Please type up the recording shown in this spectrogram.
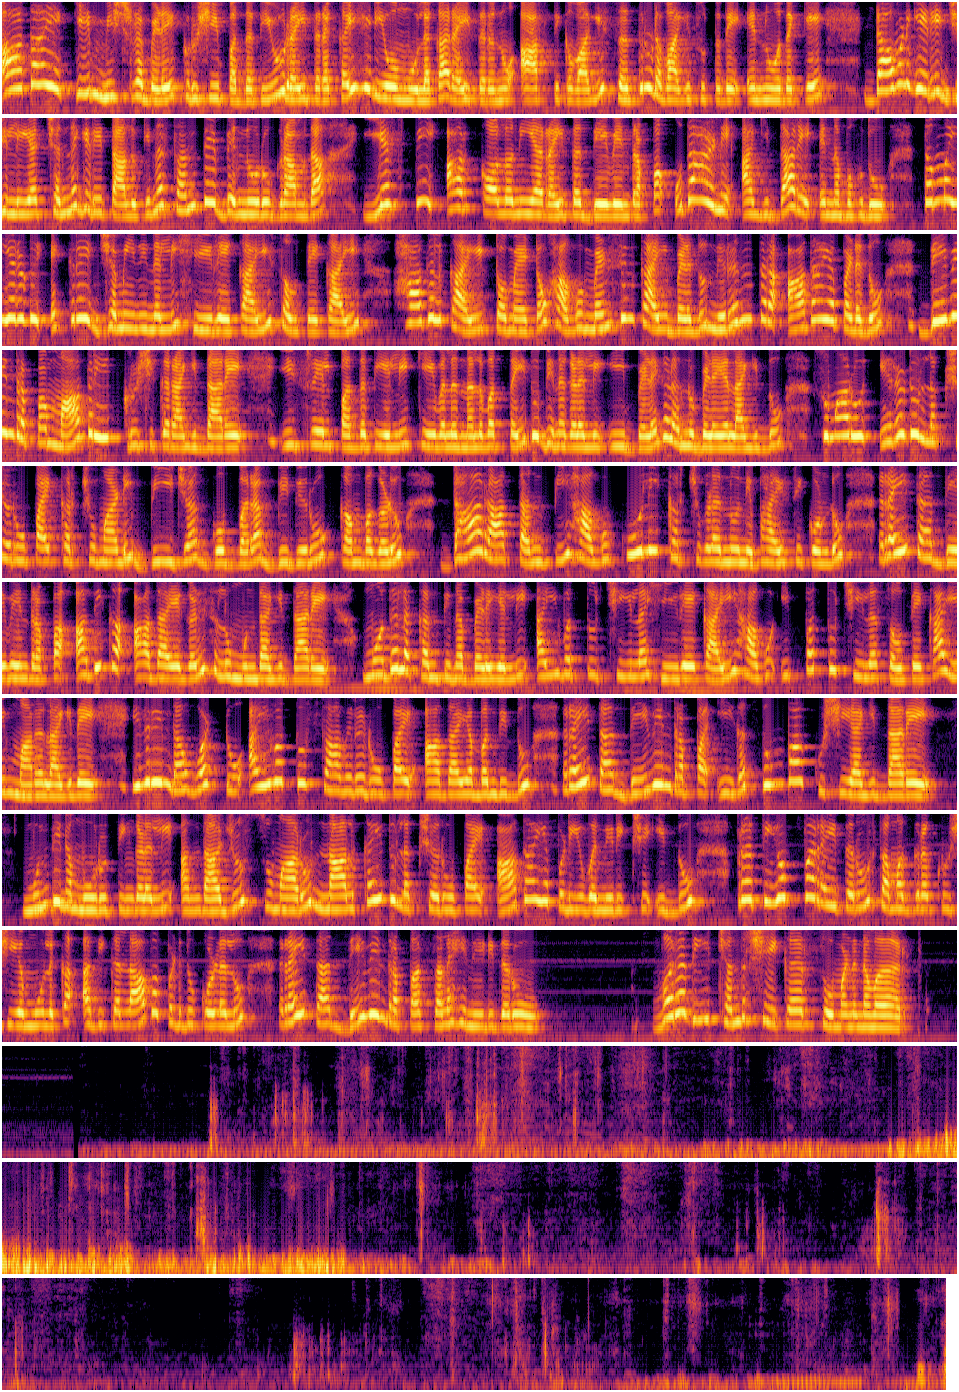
ಆದಾಯಕ್ಕೆ ಮಿಶ್ರ ಬೆಳೆ, ಕೃಷಿ ಪದ್ಧತಿಯು ರೈತರ ಕೈ ಹಿಡಿಯುವ ಮೂಲಕ ರೈತರನ್ನು ಆರ್ಥಿಕವಾಗಿ ಸದೃಢವಾಗಿಸುತ್ತದೆ ಎನ್ನುವುದಕ್ಕೆ ದಾವಣಗೆರೆ ಜಿಲ್ಲೆಯ ಚನ್ನಗಿರಿ ತಾಲೂಕಿನ ಸಂತೆಬೆನ್ನೂರು ಗ್ರಾಮದ ಎಸ್ಪಿಆರ್ ಕಾಲೋನಿಯ ರೈತ ದೇವೇಂದ್ರಪ್ಪ ಉದಾಹರಣೆ ಆಗಿದ್ದಾರೆ ಎನ್ನಬಹುದು. ತಮ್ಮ ಎರಡು ಎಕರೆ ಜಮೀನಿನಲ್ಲಿ ಹೀರೆಕಾಯಿ, ಸೌತೆಕಾಯಿ ಹಾಗಲಕಾಯಿ, ಟೊಮೆಟೊ ಹಾಗೂ ಮೆಣಸಿನಕಾಯಿ ಬೆಳೆದು ನಿರಂತರ ಆದಾಯ ಪಡೆದು ದೇವೇಂದ್ರಪ್ಪ ಮಾದರಿ ಕೃಷಿಕರಾಗಿದ್ದಾರೆ. ಇಸ್ರೇಲ್ ಪದ್ಧತಿಯಲ್ಲಿ ಕೇವಲ ನಲವತ್ತೈದು ದಿನಗಳಲ್ಲಿ ಈ ಬೆಳೆಗಳನ್ನು ಬೆಳೆಯಲಾಗಿದ್ದು, ಸುಮಾರು ಎರಡು ಲಕ್ಷ ರೂಪಾಯಿ ಖರ್ಚು ಮಾಡಿ ಬೀಜ, ಗೊಬ್ಬರ, ಬಿದಿರು, ಕಂಬಗಳು, ದಾರ, ತಂತಿ ಹಾಗೂ ಕೂಲಿ ಖರ್ಚುಗಳನ್ನು ನಿಭಾಯಿಸಿಕೊಂಡು ರೈತ ದೇವೇಂದ್ರಪ್ಪ ಅಧಿಕ ಆದಾಯ ಗಳಿಸಲು ಮುಂದಾಗಿದ್ದಾರೆ. ಮೊದಲ ಕಂತಿನ ಬೆಳೆಯಲ್ಲಿ ಐವತ್ತು ಚೀಲ ಹೀರೆಕಾಯಿ ಹಾಗೂ ಇಪ್ಪತ್ತು ಚೀಲ ಸೌತೆಕಾಯಿ ಮಾರಲಾಗಿದೆ. ಇದರಿಂದ ಒಟ್ಟು ಐವತ್ತು ಸಾವಿರ ರೂಪಾಯಿ ಆದಾಯ ಬಂದಿದ್ದು, ರೈತ ದೇವೇಂದ್ರಪ್ಪ ಈಗ ತುಂಬಾ ಖುಷಿಯಾಗಿದ್ದಾರೆ. ಮುಂದಿನ ಮೂರು ತಿಂಗಳಲ್ಲಿ ಅಂದಾಜು ಸುಮಾರು ನಾಲ್ಕೈದು ಲಕ್ಷ ರೂಪಾಯಿ ಆದಾಯ ಪಡೆಯುವ ನಿರೀಕ್ಷೆ ಇದ್ದು, ಪ್ರತಿಯೊಬ್ಬ ರೈತರು ಸಮಗ್ರ ಕೃಷಿಯ ಮೂಲಕ ಅಧಿಕ ಲಾಭ ಪಡೆದುಕೊಳ್ಳಲು ರೈತ ದೇವೇಂದ್ರಪ್ಪ ಸಲಹೆ ನೀಡಿದರು. ವರದಿ ಚಂದ್ರಶೇಖರ್ ಸೋಮಣ್ಣನವರ್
